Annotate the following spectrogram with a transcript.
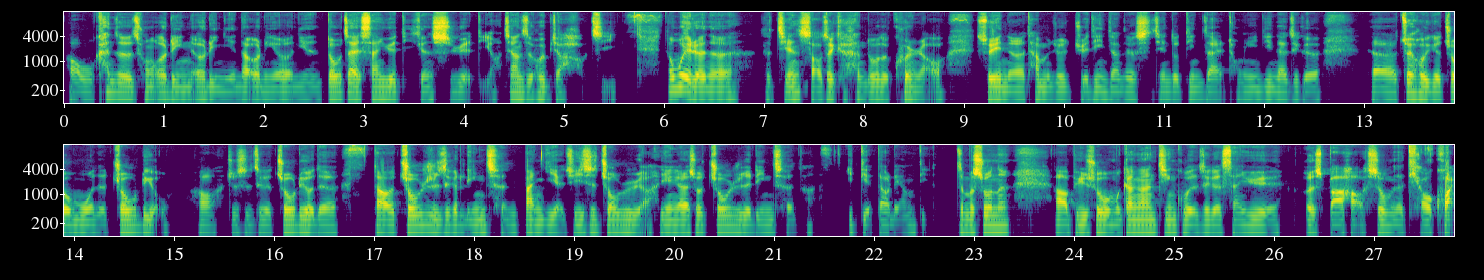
好，我看着从二零二零年到二零二二年都在三月底跟十月底啊，这样子会比较好记。那为了呢，减少这个很多的困扰，所以呢，他们就决定将这个时间都定在统一定在这个呃最后一个周末的周六，好、就是这个周六的到周日这个凌晨半夜，其实是周日啊，应该来说周日的凌晨啊一点到两点，怎么说呢？啊，比如说我们刚刚经过的这个三月二十八号是我们的调快，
